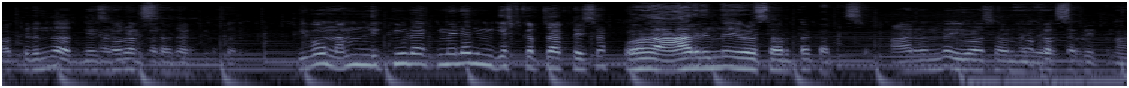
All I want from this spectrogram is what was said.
ಹತ್ತರಿಂದ ಹದಿನೈದು ಸಾವಿರ ಹದಿನೈದು ಸಾವಿರ. ಖರ್ಚಾಗ್ತದೆ ಸರ್ ಇವಾಗ ನಮ್ ಲಿಕ್ವಿಡ್ ಹಾಕ್ಮೇಲೆ ನಿಮ್ಗೆ ಎಷ್ಟು ಖರ್ಚಾಗ್ತದೆ ಸರ್ ಒಂದು ಆರರಿಂದ ಏಳು ಸಾವಿರ ತನಕ ಆಗ್ತದೆ ಸರ್ ಆರರಿಂದ ಏಳು ಸಾವಿರ ಖರ್ಚು ಖರ್ಚಾಗ್ತೈತೆ ಹಾ.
